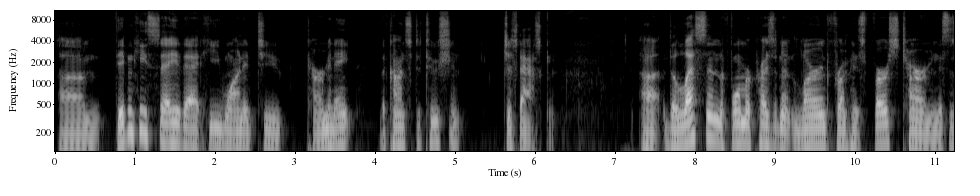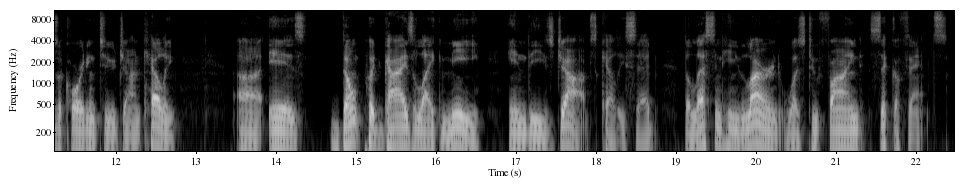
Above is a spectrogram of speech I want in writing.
Um, didn't he say that he wanted to terminate the Constitution? Just asking. Uh, the lesson the former president learned from his first term, and this is according to John Kelly, uh, is don't put guys like me in these jobs, Kelly said. The lesson he learned was to find sycophants.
